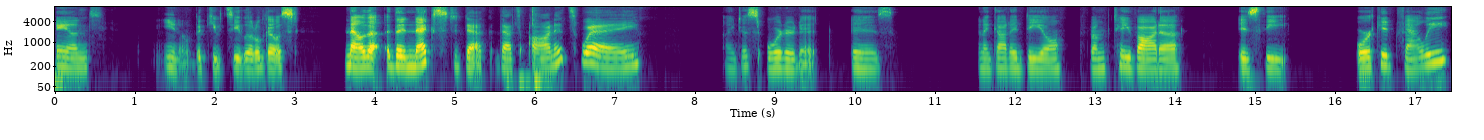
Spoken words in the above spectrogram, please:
And, you know, the cutesy little ghost. Now, the, the next deck that's on its way, I just ordered it, is and I got a deal from Tevada is the Orchid Valley.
